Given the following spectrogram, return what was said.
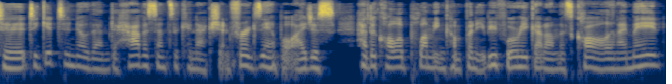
to to get to know them to have a sense of connection for example i just had to call a plumbing company before we got on this call and i made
